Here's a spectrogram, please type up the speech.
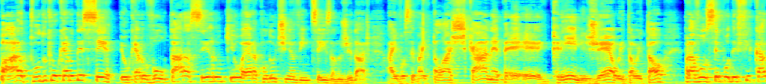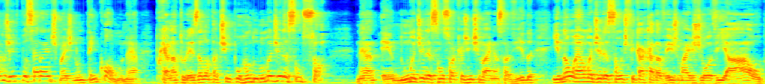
para tudo que eu quero descer. Eu quero voltar a ser o que eu era quando eu tinha 26 anos de idade. Aí você vai lascar, né, é, é, creme, gel e tal e tal, para você poder ficar do jeito que você era antes, mas não tem como, né? Porque a natureza ela tá te empurrando numa direção só. Né? É numa direção só que a gente vai nessa vida e não é uma direção de ficar cada vez mais jovial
